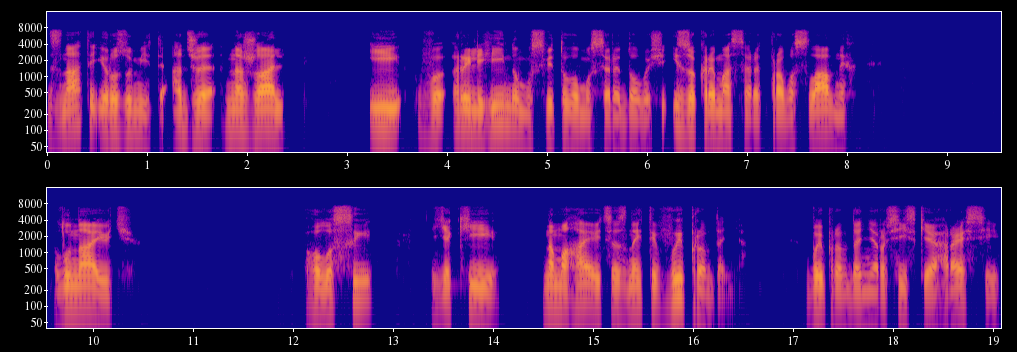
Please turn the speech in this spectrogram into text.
знати і розуміти. Адже, на жаль, і в релігійному світовому середовищі, і, зокрема, серед православних, лунають голоси, які намагаються знайти виправдання, виправдання російської агресії,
